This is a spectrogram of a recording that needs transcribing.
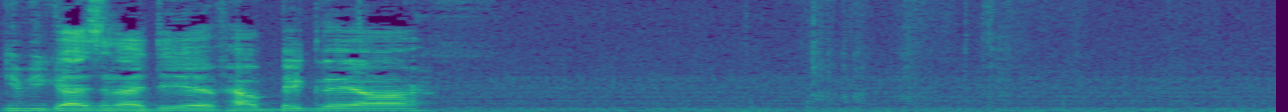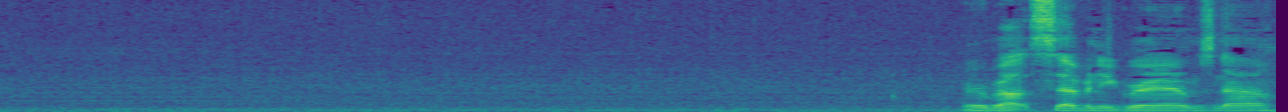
Give you guys an idea of how big they are. They're about 70 grams now.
